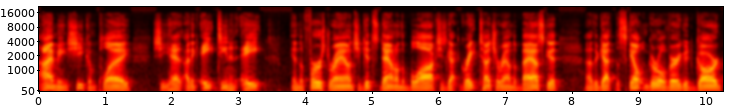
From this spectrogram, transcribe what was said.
I mean, she can play. She had, I think, 18 and 8 in the first round. She gets down on the block. She's got great touch around the basket. Uh, they got the Skelton girl, a very good guard.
